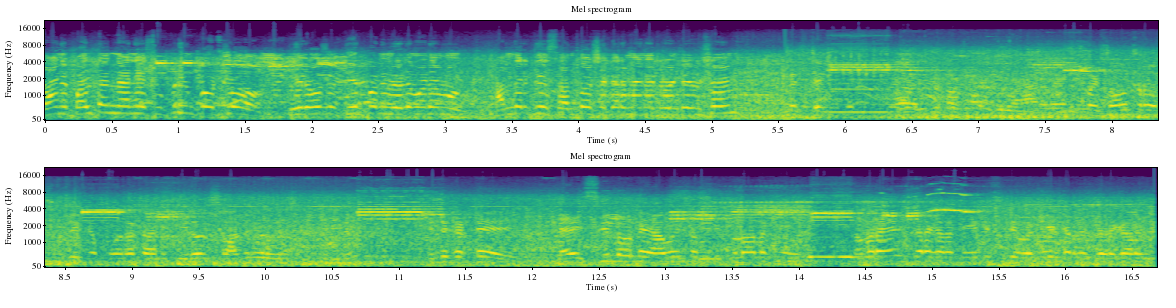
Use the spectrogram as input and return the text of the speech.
దాని ఫలితంగానే సుప్రీంకోర్టులో ఈరోజు తీర్పును వెలువడం అందరికీ సంతోషకరమైనటువంటి విషయం. ముప్పై సంవత్సరాల సుదీర్ఘ పోరాటానికి ఈరోజు స్వాతంత్రం వచ్చింది. ఎందుకంటే ఎస్సీలో ఉన్న యాభై తొమ్మిది కులాలకు సమరాయం జరగాలని ఏబిసిడి వర్గీకరణ జరగాలని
